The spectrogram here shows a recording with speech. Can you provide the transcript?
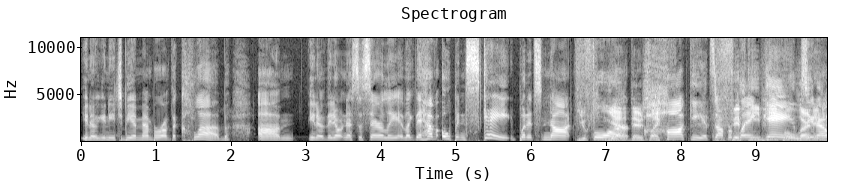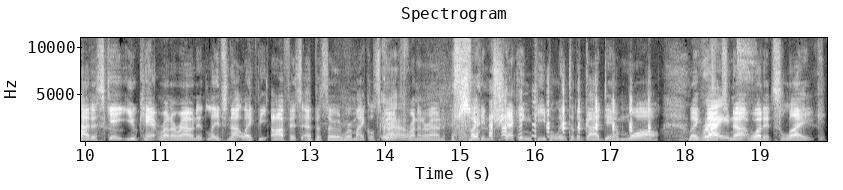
You know, you need to be a member of the club. Um, you know, they don't necessarily like they have open skate, but it's not You- for yeah, there's, like, hockey. It's not for 50 playing people games. learning you know? how to skate. You can't run around. It, it's not like the Office episode where Michael Scott's Yeah. running around fucking checking people into the goddamn wall. Like Right. that's not what it's like.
